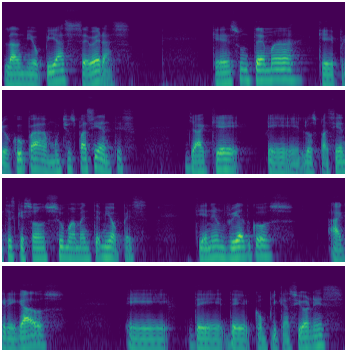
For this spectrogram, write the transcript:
las miopías severas, que es un tema que preocupa a muchos pacientes, ya que eh, los pacientes que son sumamente miopes tienen riesgos agregados eh, de, de complicaciones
